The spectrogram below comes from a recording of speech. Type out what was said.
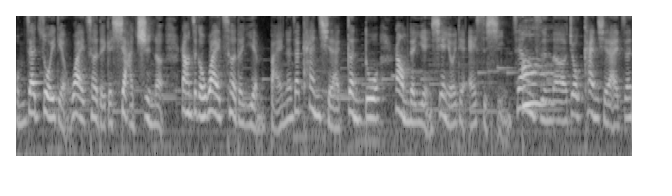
我们再做一点外侧的一个下至呢，让这个外侧的眼白呢，再看起来更多，让我们的眼线有一点 S 型，这样子呢，哦、就看起来真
